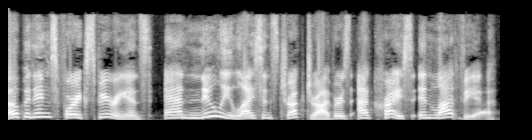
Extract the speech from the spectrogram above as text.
Openings for experienced and newly licensed truck drivers at Kreiss in Latvia.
